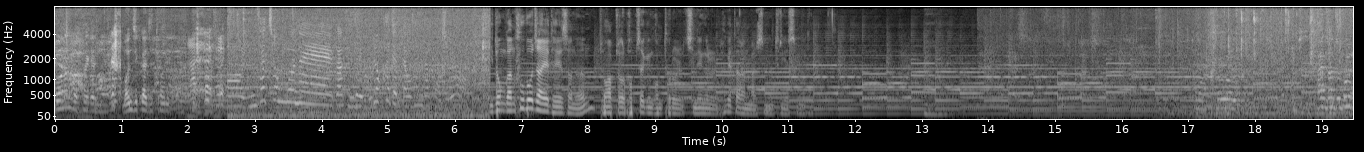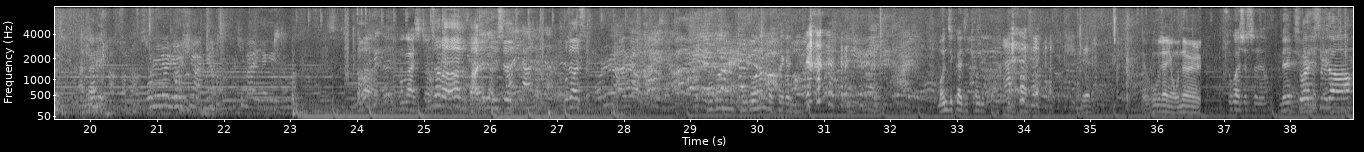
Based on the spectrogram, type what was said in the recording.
그거는 못하겠네요. 먼지까지 토니까. 어, 인사청문회가 굉장히 무력화됐다고 생각하고요. 이동관 후보자에 대해서는 종합적으로 법적인 검토를 진행을 하겠다는 말씀을 드리겠습니다. 판사들은 우리는 열심히 아니야. 하지만 얘기 좀. 뭔가 아시죠? 괜찮아, 좀좀 있어야지. 고생하셨어. 그건 그거는 못하겠네요. 먼지까지 토니까. 네, 후보자님 오늘 수고하셨어요. 네, 수고하셨습니다.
